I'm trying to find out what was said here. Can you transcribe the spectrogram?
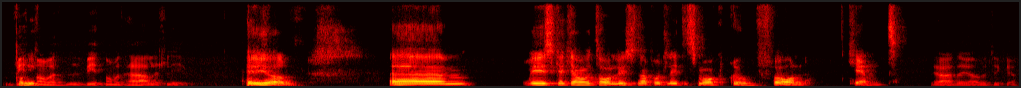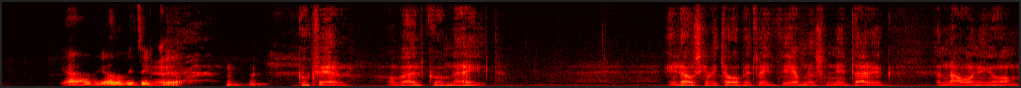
Vittnar om, ett, vittnar om ett härligt liv. Det gör det. Um, vi ska kanske ta och lyssna på ett litet smakprov från Kent. Ja, det gör vi tycker jag. Ja, det gör vi tycker jag. God kväll och välkomna hit. Idag ska vi ta upp ett litet ämne som ni inte hade en aning om.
